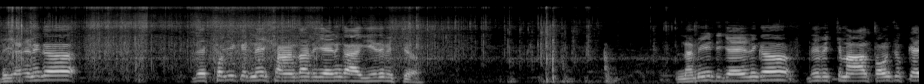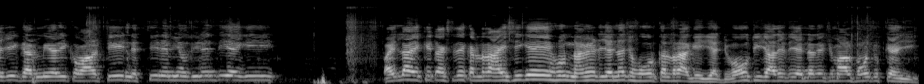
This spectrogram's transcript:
ਡਿਜ਼ਾਈਨਿੰਗ ਦੇਖੋ ਜੀ, ਕਿੰਨੇ ਸ਼ਾਨਦਾਰ ਡਿਜ਼ਾਈਨਿੰਗ ਆ ਗਈ ਇਹਦੇ ਵਿੱਚ। ਨਵੀਂ ਡਿਜ਼ਾਈਨਿੰਗ ਦੇ ਵਿੱਚ ਮਾਲ ਪਹੁੰਚ ਚੁੱਕਿਆ ਜੀ। ਗਰਮੀ ਵਾਲੀ ਕੁਆਲਿਟੀ ਨਿੱਤੀ ਨਵੀਂ ਆਉਂਦੀ ਰਹਿੰਦੀ ਹੈਗੀ। ਪਹਿਲਾਂ ਏਕੇ ਟੈਕਸ ਦੇ ਕਲਰ ਆਏ ਸੀਗੇ, ਹੁਣ ਨਵੇਂ ਡਿਜ਼ਾਈਨਾਂ 'ਚ ਹੋਰ ਕਲਰ ਆ ਗਏ ਜੀ ਅੱਜ। ਬਹੁਤ ਹੀ ਜ਼ਿਆਦਾ ਡਿਜ਼ਾਈਨਾਂ ਦੇ ਵਿੱਚ ਮਾਲ ਪਹੁੰਚ ਚੁੱਕਿਆ ਜੀ।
